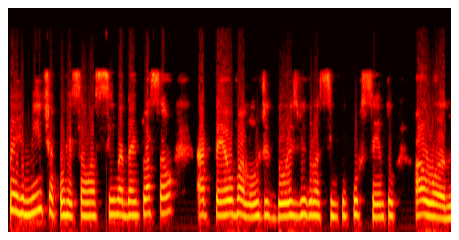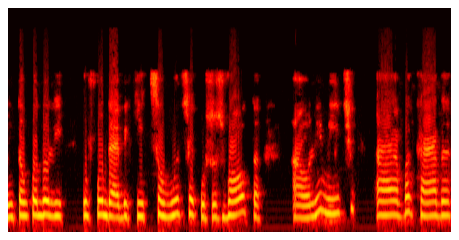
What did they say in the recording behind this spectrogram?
permite a correção acima da inflação até o valor de 2,5% ao ano. Então, quando ele o Fundeb, que são muitos recursos, volta ao limite, a bancada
